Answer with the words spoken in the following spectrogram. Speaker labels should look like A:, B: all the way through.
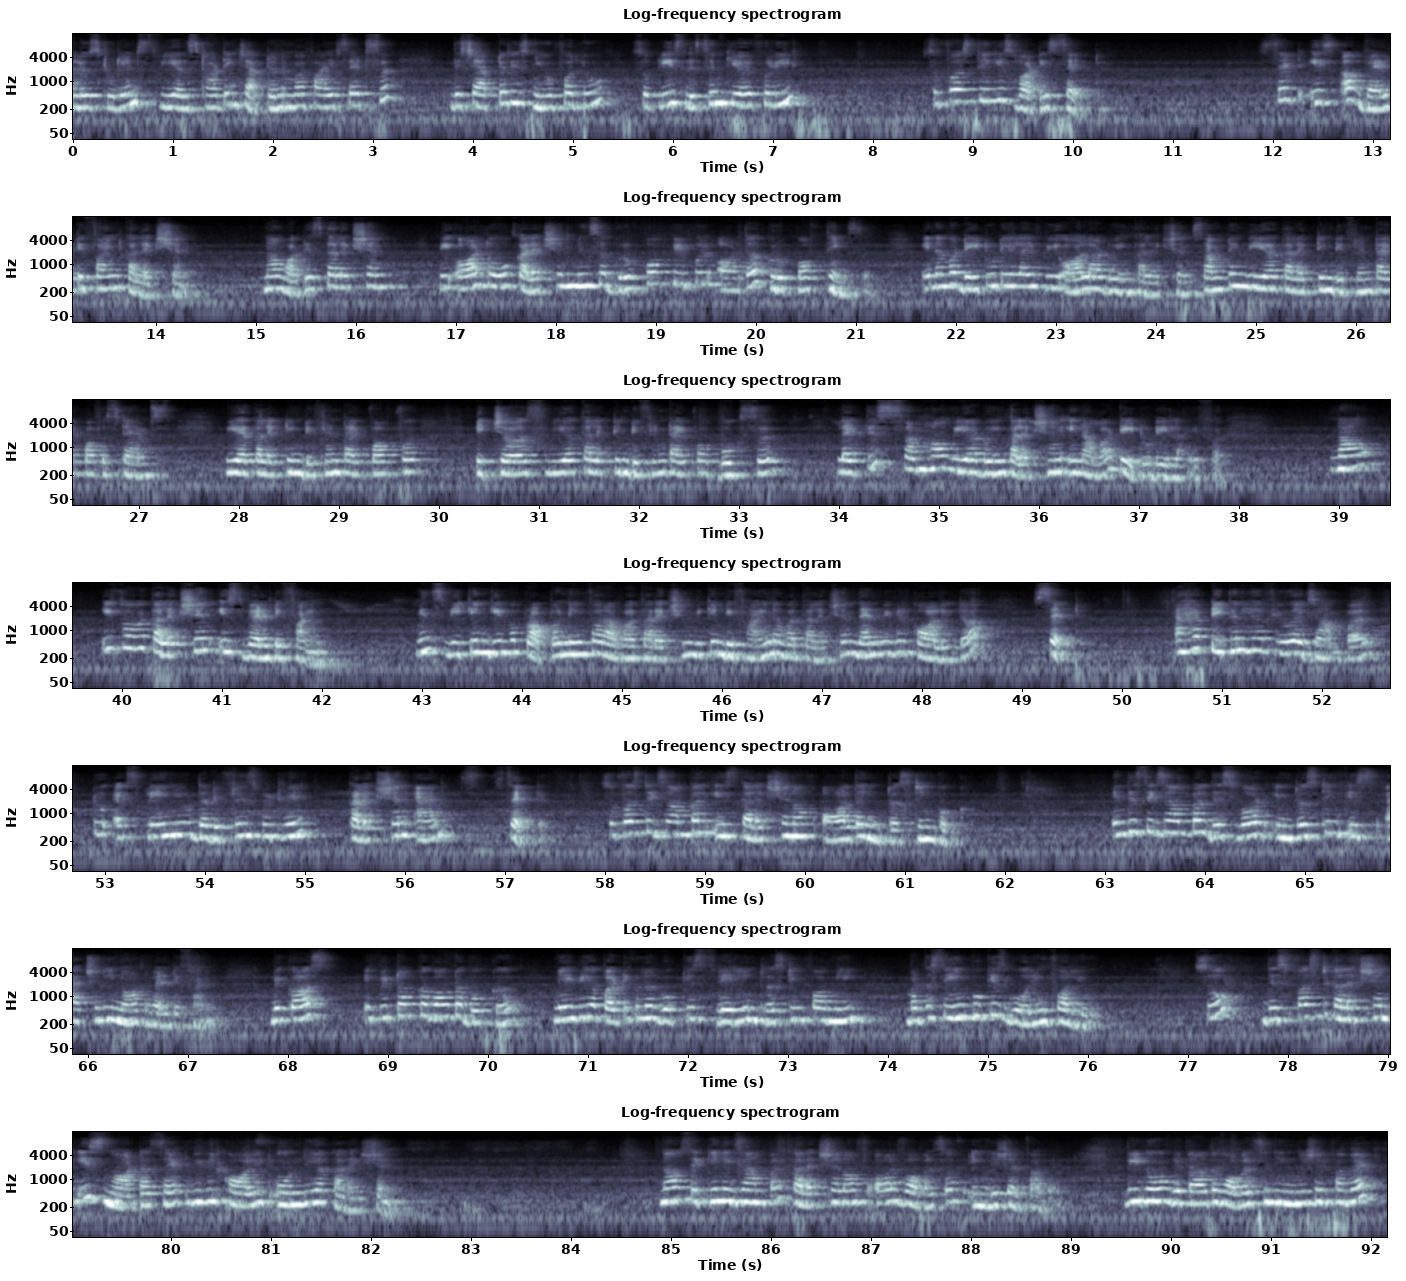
A: Hello students, we are starting chapter number 5 sets. This chapter is new for you, so please listen carefully. So first thing is what is set? Set is a well-defined collection. Now what is collection? We all know collection means a group of people or the group of things. In our day-to-day -day life, we all are doing collection. Sometimes we are collecting different type of stamps we are collecting different type of uh, pictures we are collecting different type of books. Like this somehow we are doing collection in our day-to-day -day life. Now if our collection is well defined means we can give a proper name for our collection we can define our collection then we will call it a set. I have taken here few example to explain you the difference between collection and set so first example is collection of all the interesting book. In this example, this word interesting is actually not well defined because if we talk about a book, maybe a particular book is very interesting for me but the same book is boring for you. So this first collection is not a set, we will call it only a collection. Now second example collection of all vowels of English alphabet. We know what are the vowels in English alphabet?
